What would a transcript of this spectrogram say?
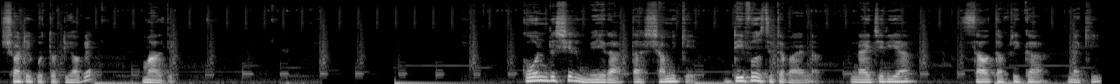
সঠিক উত্তরটি হবে মালদ্বীপ। কোন দেশের মেয়েরা তার স্বামীকে ডিভোর্স দিতে পারে না? নাইজেরিয়া, সাউথ আফ্রিকা নাকি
